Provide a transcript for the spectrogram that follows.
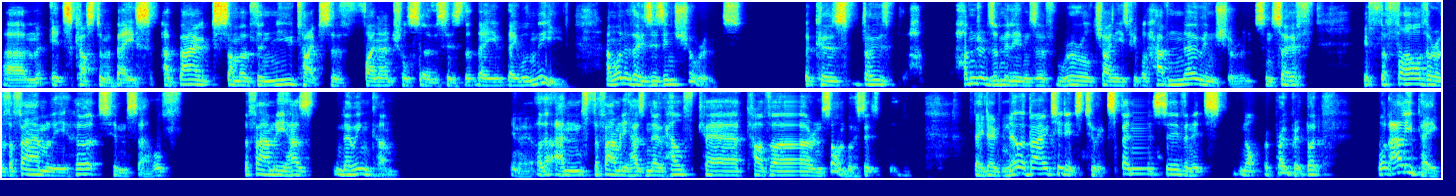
um, its customer base about some of the new types of financial services that they, they will need. And one of those is insurance, because those hundreds of millions of rural Chinese people have no insurance. And so if, if the father of the family hurts himself, the family has no income. You know, and the family has no health care cover and so on because they don't know about it. It's too expensive and it's not appropriate. But what Alipay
